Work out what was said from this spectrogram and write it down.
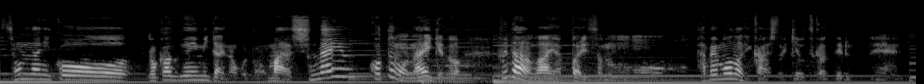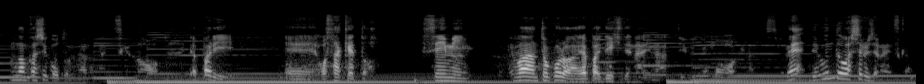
そんなにこう、ドカ食いみたいなことまあしないこともないけど、普段はやっぱりその、食べ物に関しては気を使ってるんで、なんかしいことにならないんですけど、やっぱり、えー、お酒と睡眠は、ところはやっぱりできてないなっていうふうに思うわけなんですよね。で、運動はしてるじゃないですか。うん。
